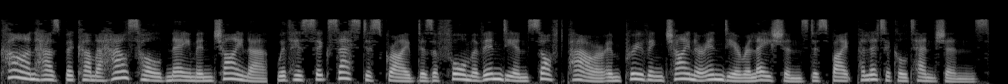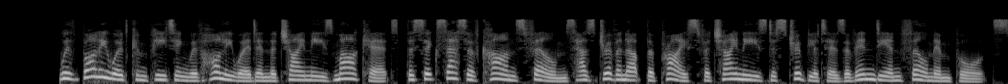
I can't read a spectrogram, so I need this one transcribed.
Khan has become a household name in China, with his success described as a form of Indian soft power improving China-India relations despite political tensions. With Bollywood competing with Hollywood in the Chinese market, the success of Khan's films has driven up the price for Chinese distributors of Indian film imports.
